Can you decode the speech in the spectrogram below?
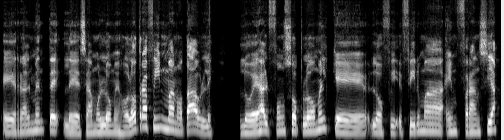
eh, realmente le deseamos lo mejor. Otra firma notable lo es Alfonso Plomer, que lo firma en Francia.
